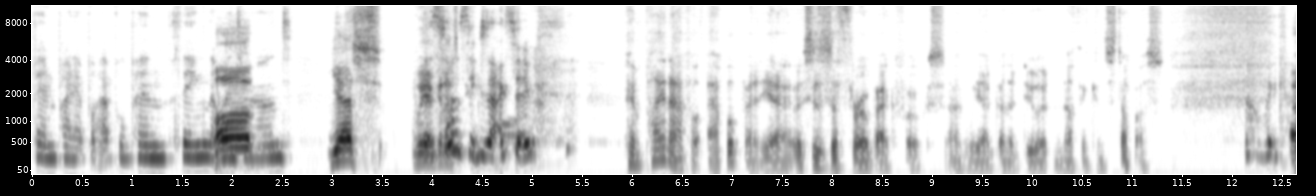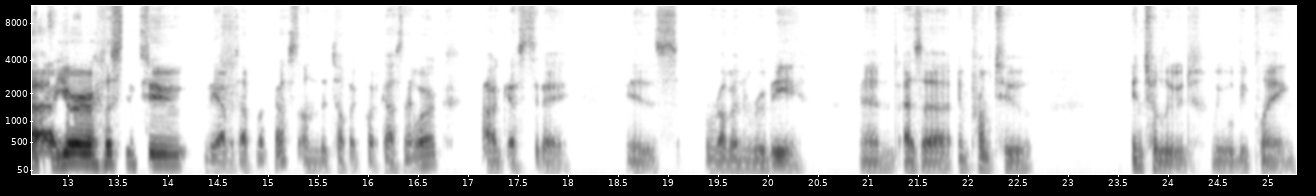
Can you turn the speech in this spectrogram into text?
pen, pineapple, apple pen thing that Oh, went around. Yes, we're That gonna sounds the exact same. Pin pineapple, apple pen. Yeah, this is a throwback, folks, and we are gonna do it. Nothing can stop us. Oh my god. Uh, you're listening to the Avatar podcast on the Topic Podcast Network. Our guest today is Robin Rubii, and as a impromptu interlude, we will be playing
